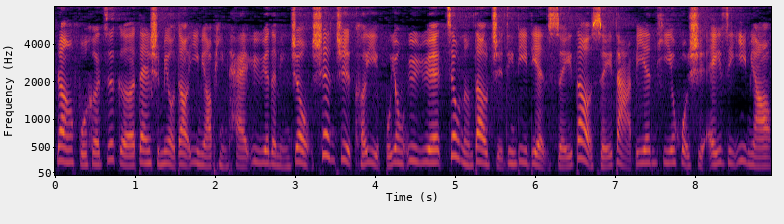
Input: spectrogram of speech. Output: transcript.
让符合资格但是没有到疫苗平台预约的民众，甚至可以不用预约就能到指定地点随到随打 B N T 或是 A Z 疫苗。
